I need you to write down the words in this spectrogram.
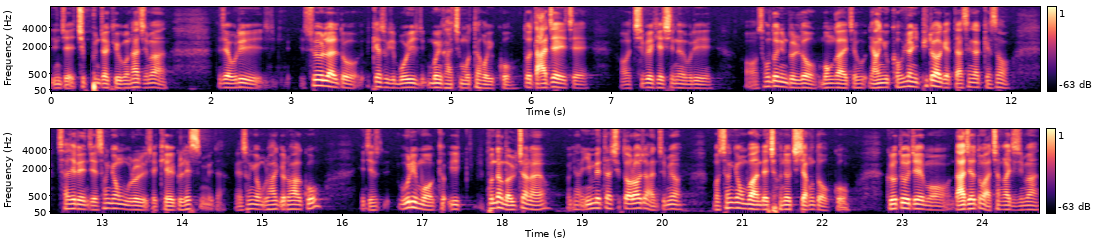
이제 직분자 교육은 하지만 이제 우리 수요일 날도 계속 모이 모임 같이 못 하고 있고 또 낮에 이제 어, 집에 계시는 우리 어, 성도님들도 뭔가 이제 양육과 훈련이 필요하겠다 생각해서 사실은 이제 성경부를 이제 계획을 했습니다. 성경부를 하기로 하고 이제 우리 뭐 본당 넓잖아요. 그냥 2m씩 떨어져 앉으면 뭐 성경부 하는데 전혀 지장도 없고 그리고 또 이제 뭐 낮에도 마찬가지지만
